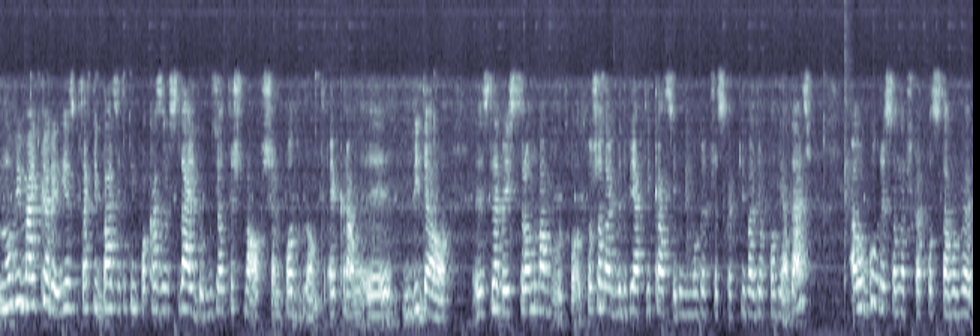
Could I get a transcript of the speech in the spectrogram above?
Movie Maker jest taki bardziej takim pokazem slajdów, gdzie on też ma owszem podgląd, ekran, y, wideo. Z lewej strony mam otworzone jakby dwie aplikacje, gdzie mogę przeskakiwać, opowiadać a u góry są na przykład podstawowe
